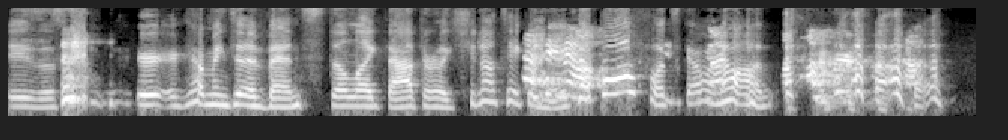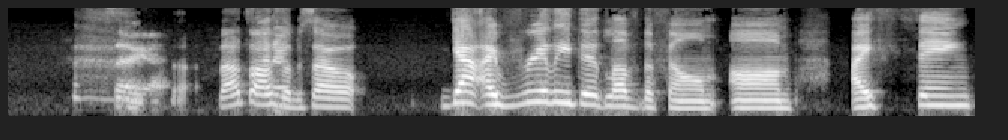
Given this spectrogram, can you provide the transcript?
Jesus. You're, you're coming to events still like that. They're like, she's not taking makeup off? What's going on? So yeah, That's awesome. So, yeah, I really did love the film. Um, I think,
